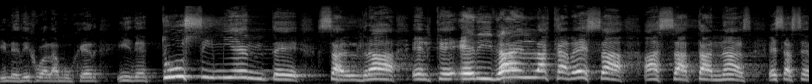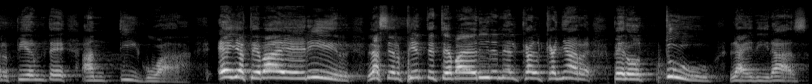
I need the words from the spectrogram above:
Y le dijo a la mujer, y de tu simiente saldrá el que herirá en la cabeza a Satanás, esa serpiente antigua. Ella te va a herir, la serpiente te va a herir en el calcañar, pero tú la herirás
